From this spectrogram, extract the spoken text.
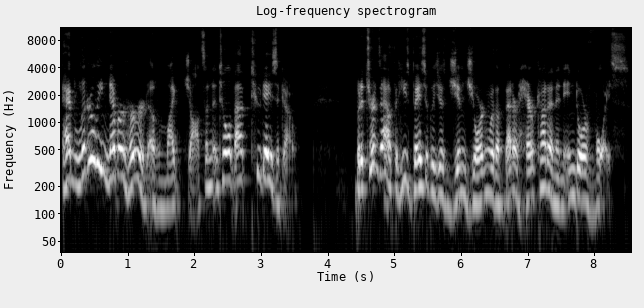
had literally never heard of Mike Johnson until about two days ago. But it turns out that he's basically just Jim Jordan with a better haircut and an indoor voice.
